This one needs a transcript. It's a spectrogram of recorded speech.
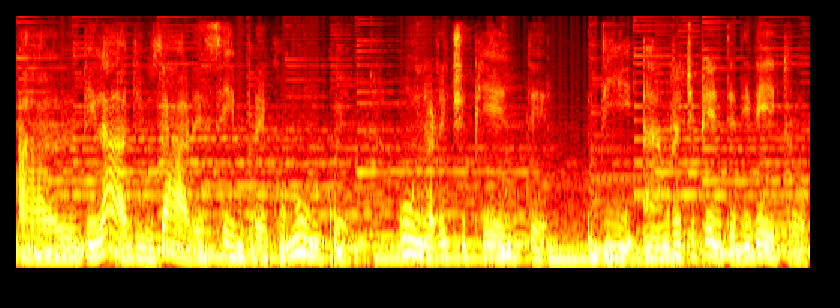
Al di là di usare sempre e comunque un recipiente di, eh, un recipiente di vetro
